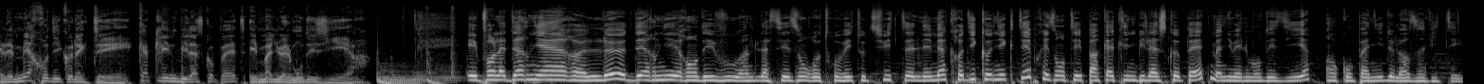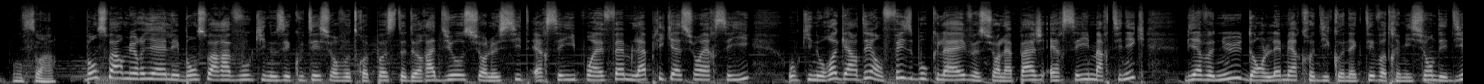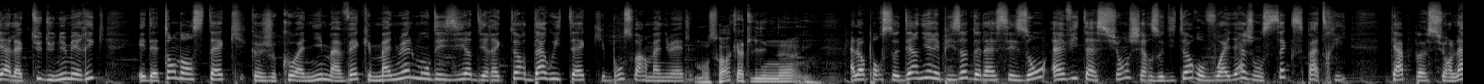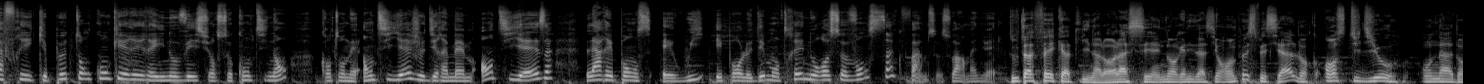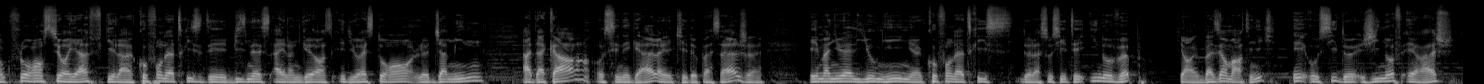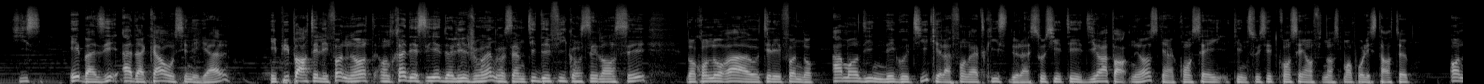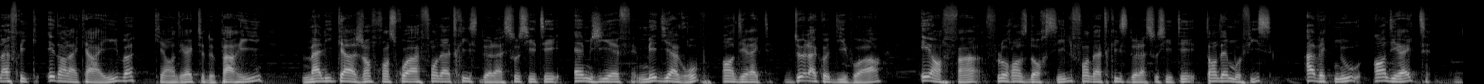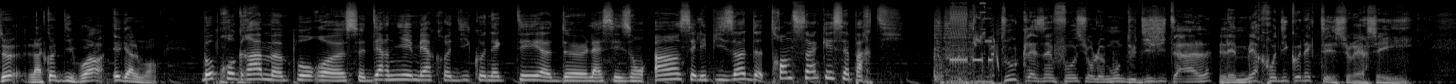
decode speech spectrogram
les mercredis connectés. Kathleen Bilascopette et Manuel Mondésir. Et pour la dernière, le dernier rendez-vous hein, de la saison, retrouvez tout de suite les mercredis connectés présentés par Kathleen Bilascopette, Manuel Mondésir, en compagnie de leurs invités. Bonsoir. Bonsoir Muriel et bonsoir à vous qui nous écoutez sur votre poste de radio, sur le site rci.fm, l'application RCI ou qui nous regardez en Facebook Live sur la page RCI Martinique. Bienvenue dans Les Mercredis Connectés, votre émission dédiée à l'actu du numérique et des tendances tech que je co-anime avec Manuel Mondésir, directeur d'Awitech. Bonsoir Manuel. Bonsoir Kathleen. Alors pour ce dernier épisode de la saison, invitation, chers auditeurs, au voyage, on s'expatrie. Cap sur l'Afrique. Peut-on conquérir et innover sur ce continent? Quand on est antillais, je dirais même antillaise, la réponse est oui. Et pour le démontrer, nous recevons cinq femmes ce soir, Manuel. Tout à fait, Kathleen. Alors là, c'est une organisation un peu spéciale. Donc en studio, on a donc Florence Suriaf, qui est la cofondatrice des Business Island Girls et du restaurant Le Jamin à Dakar, au Sénégal, et qui est de passage. Emmanuelle Young cofondatrice de la société InnovUp, qui est basée en Martinique, et aussi de Ginov RH, qui est basé à Dakar, au Sénégal. Et puis par téléphone, on est en train d'essayer de les joindre. C'est un petit défi qu'on s'est lancé. Donc on aura au téléphone donc Amandine Negotti, qui est la fondatrice de la société Dira Partners, qui est, un conseil, qui est une société de conseil en financement pour les startups en Afrique et dans la Caraïbe, qui est en direct de Paris. Malika Jean-François, fondatrice de la société MJF Media Group, en direct de la Côte d'Ivoire. Et enfin, Florence Dorsil, fondatrice de la société Tandem Office, avec nous en direct de la Côte d'Ivoire également. Beau programme pour euh, ce dernier mercredi connecté euh, de la saison 1. C'est l'épisode 35 et c'est parti. Toutes les infos sur le monde du digital, les mercredis connectés sur RCI.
